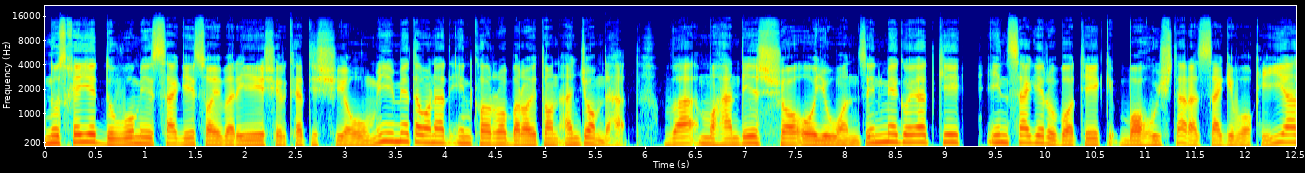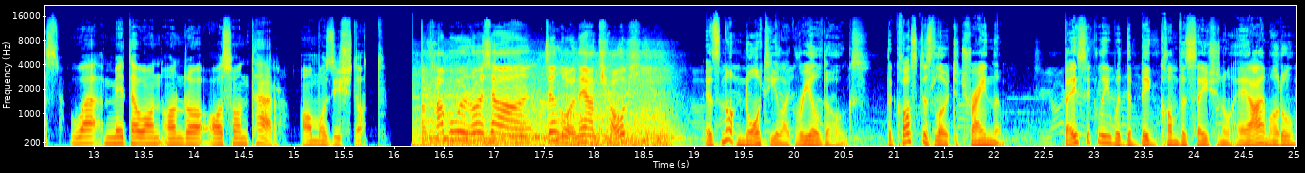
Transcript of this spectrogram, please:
نسخه دوم سگ سایبری شرکت شیائومی می تواند این کار را برایتان انجام دهد و مهندس شاو یوانزین می گوید که این سگ روباتیک باهوشتر از سگ واقعی است و می توان آن را آسانتر آموزش داد. It's not naughty like real dogs. The cost is low to train them. Basically, with the big conversational AI model,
